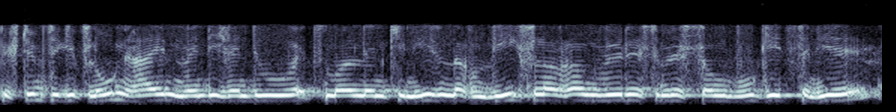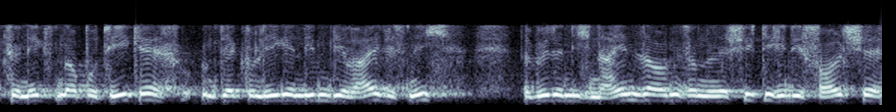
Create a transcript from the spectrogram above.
bestimmte Gepflogenheiten. Wenn dich, wenn du jetzt mal einen Chinesen nach dem Weg fragen würdest, du würdest sagen, wo geht's denn hier zur nächsten Apotheke? Und der Kollege neben dir weiß es nicht. Da würde er nicht Nein sagen, sondern er schickt dich in die falsche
